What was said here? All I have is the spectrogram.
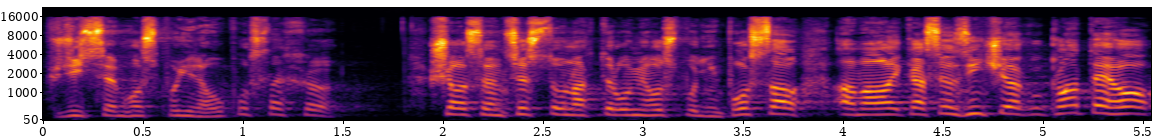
vždyť jsem hospodina uposlechl. Šel jsem cestou, na kterou mě hospodin poslal a Maleka jsem zničil jako klatého.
